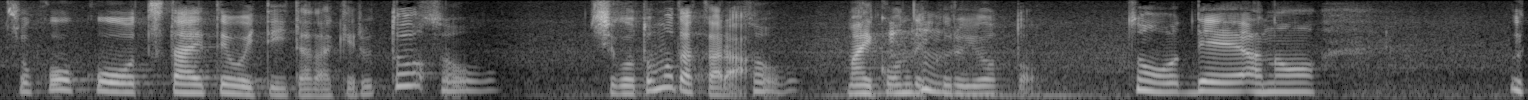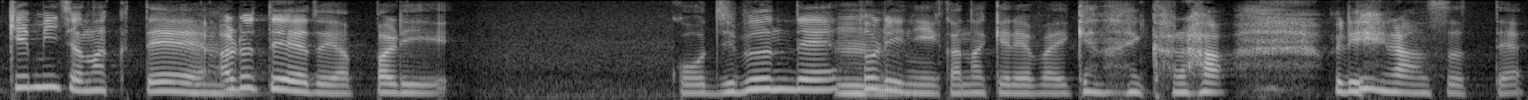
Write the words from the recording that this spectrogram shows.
そこをこう伝えておいていただけるうとそう。仕事もだから舞い込んでくるよと。そう。であの受け身じゃなくて、うん。ある程度やっぱりこう自分で取りに行かなければいけないから、フリーランスって。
